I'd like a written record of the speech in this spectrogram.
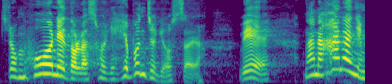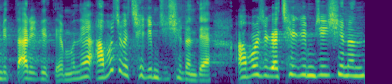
좀 후원해 달라 소리 해본 적이 없어요. 왜? 나는 하나님이 딸이기 때문에 아버지가 책임지시는데 아버지가 책임지시는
